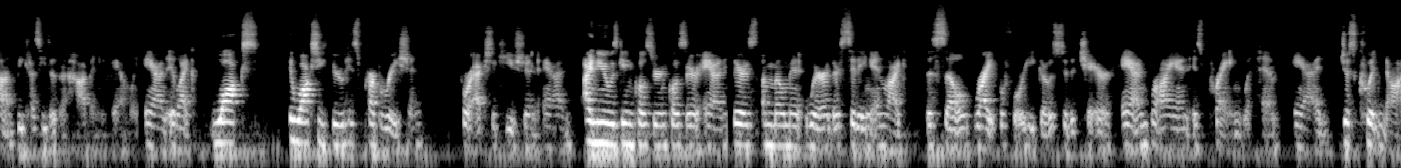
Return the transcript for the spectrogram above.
um, because he doesn't have any family. And it like walks it walks you through his preparation for execution and i knew it was getting closer and closer and there's a moment where they're sitting in like the cell right before he goes to the chair and bryan is praying with him and just could not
